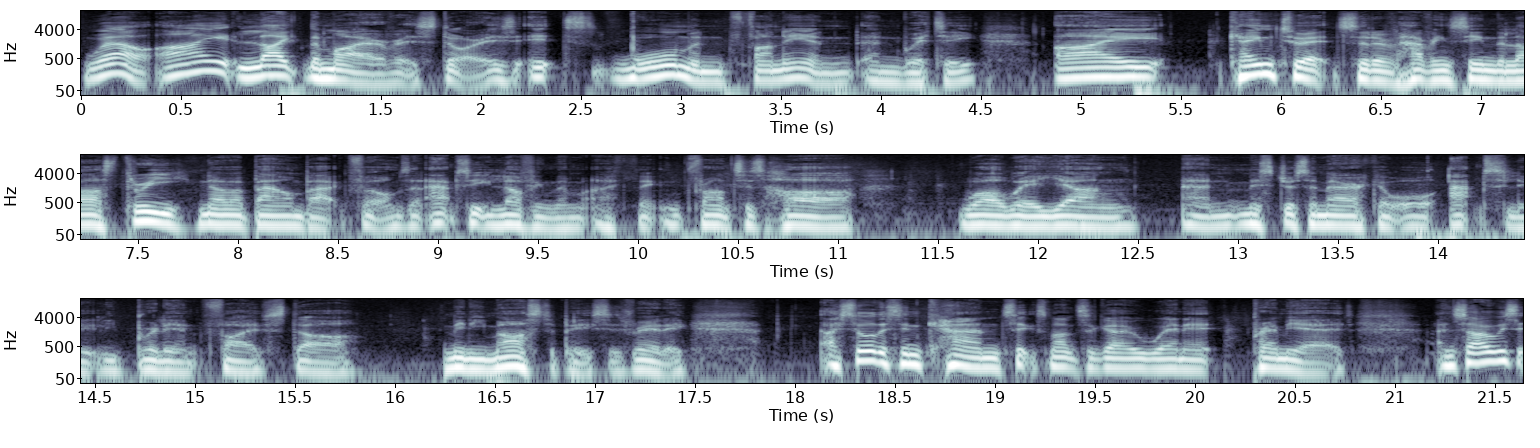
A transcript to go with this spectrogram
Well, I like the Meyerowitz stories. It's warm and funny and, and witty. I came to it sort of having seen the last three Noah Baumbach films and absolutely loving them. I think Frances Ha, While We're Young, and Mistress America were all absolutely brilliant five star mini masterpieces, really. I saw this in Cannes six months ago when it premiered, and so I was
